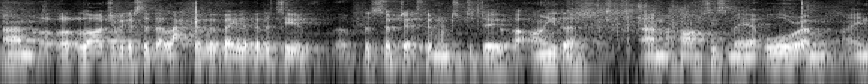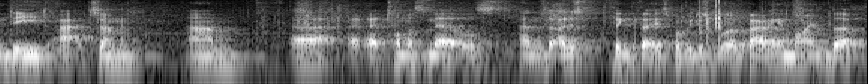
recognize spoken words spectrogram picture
Um, largely because of the lack of availability of, of the subjects they wanted to do at either um, Hartismere or um, indeed at um, um, uh, at Thomas Mills, and I just think that it's probably just worth bearing in mind that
